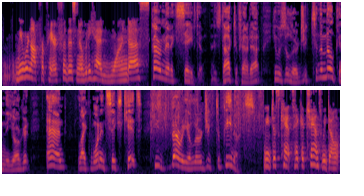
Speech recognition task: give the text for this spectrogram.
we were not prepared for this. Nobody had warned us. Paramedics saved him, but his doctor found out he was allergic to the milk in the yogurt and like one in six kids, he's very allergic to peanuts. We just can't take a chance. We don't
